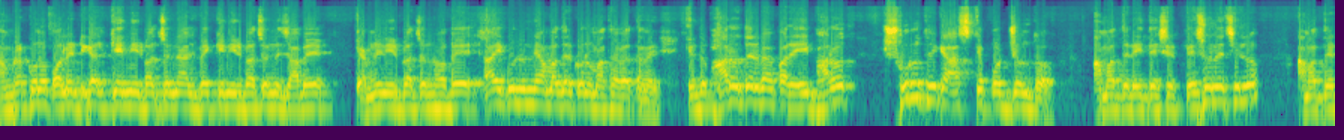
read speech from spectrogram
আমরা কোনো পলিটিক্যাল কে নির্বাচনে আসবে, কে নির্বাচনে যাবে, কেমনি নির্বাচন হবে এইগুলো নিয়ে আমাদের কোনো মাথা ব্যথা নেই। কিন্তু ভারতের ব্যাপারে, এই ভারত শুরু থেকে আজকে পর্যন্ত আমাদের এই দেশের পেছনে ছিল, আমাদের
